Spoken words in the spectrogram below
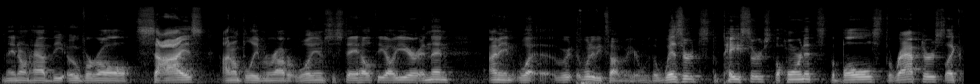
and they don't have the overall size. I don't believe in Robert Williams to stay healthy all year. And then, I mean, what what are we talking about here? The Wizards, the Pacers, the Hornets, the Bulls, the Raptors. Like,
